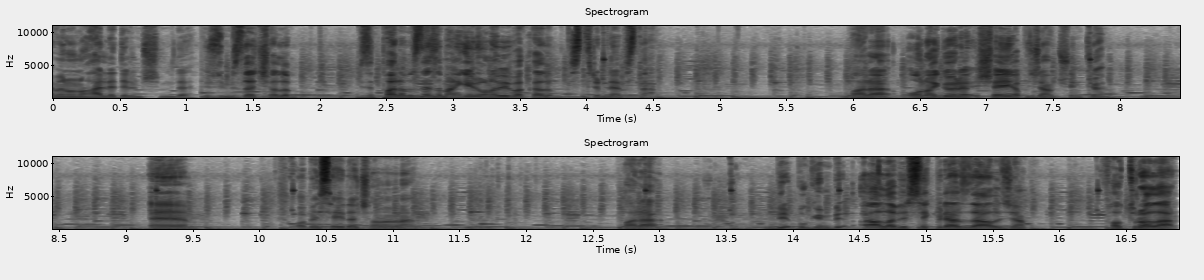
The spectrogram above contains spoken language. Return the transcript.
Hemen onu halledelim şimdi. Müziğimizi de açalım. Bizim paramız ne zaman geliyor ona bir bakalım Streamlabs'ten. Para ona göre şey yapacağım çünkü. Ee, şu OBS'yi de açalım hemen. Para bir, bugün bir, alabilirsek biraz daha alacağım. Faturalar.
